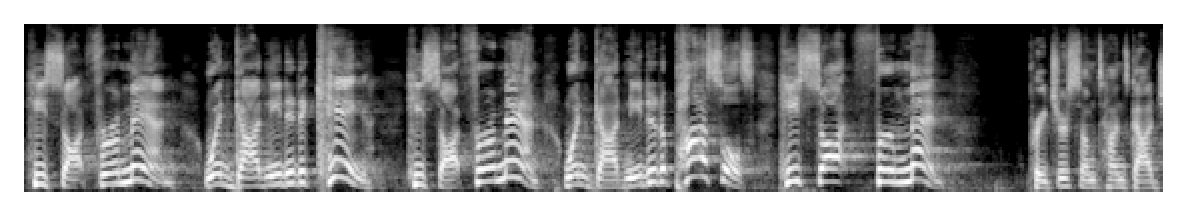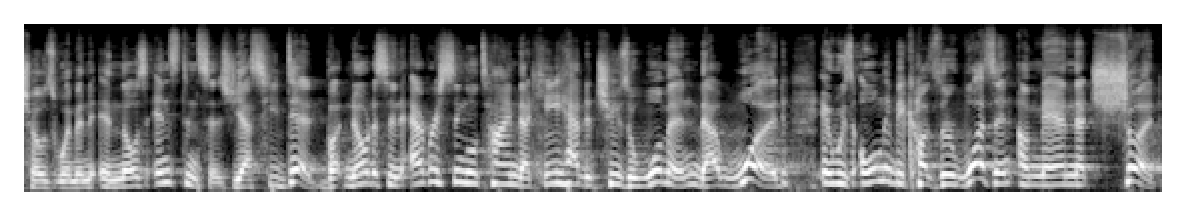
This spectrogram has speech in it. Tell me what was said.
he sought for a man. When God needed a king, he sought for a man. When God needed apostles, he sought for men. Preacher, sometimes God chose women in those instances. Yes, he did. But notice in every single time that he had to choose a woman that would, it was only because there wasn't a man that should.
